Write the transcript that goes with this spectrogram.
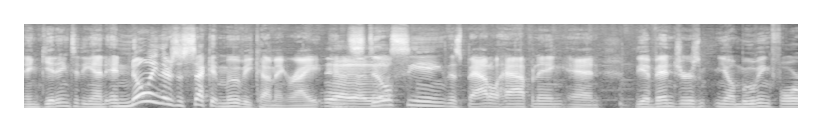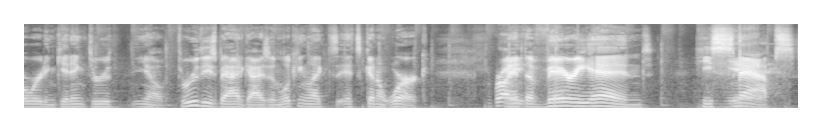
and getting to the end and knowing there's a second movie coming, right? Yeah, and yeah, still yeah. seeing this battle happening and the Avengers, you know, moving forward and getting through, you know, through these bad guys and looking like it's going to work. And Right. at the very end, he snaps.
